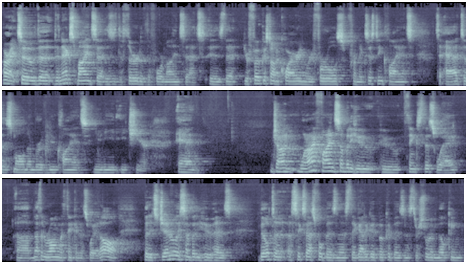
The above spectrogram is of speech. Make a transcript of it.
All right, so the, the next mindset, this is the third of the four mindsets, is that you're focused on acquiring referrals from existing clients to add to the small number of new clients you need each year. And John, when I find somebody who, who thinks this way, uh, nothing wrong with thinking this way at all, but it's generally somebody who has built a, a successful business, they got a good book of business, they're sort of milking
